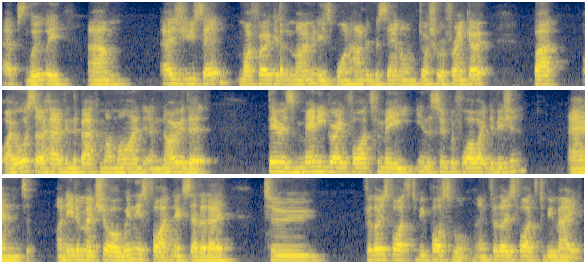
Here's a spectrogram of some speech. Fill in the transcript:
absolutely. Um, as you said my focus at the moment is 100% on Joshua Franco but I also have in the back of my mind and know that there is many great fights for me in the super flyweight division, and I need to make sure I win this fight next Saturday to for those fights to be possible and for those fights to be made.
